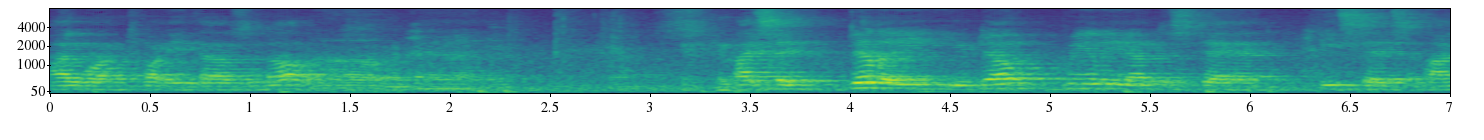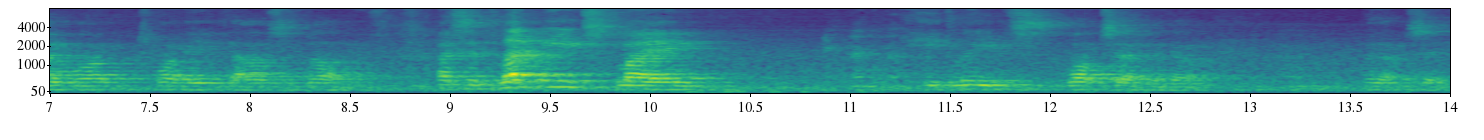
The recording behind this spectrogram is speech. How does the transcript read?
I want twenty thousand dollars. I said, Billy, you don't really understand. He says, I want twenty thousand dollars. I said, let me explain. He leaves, walks out of the gallery. And that was it.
